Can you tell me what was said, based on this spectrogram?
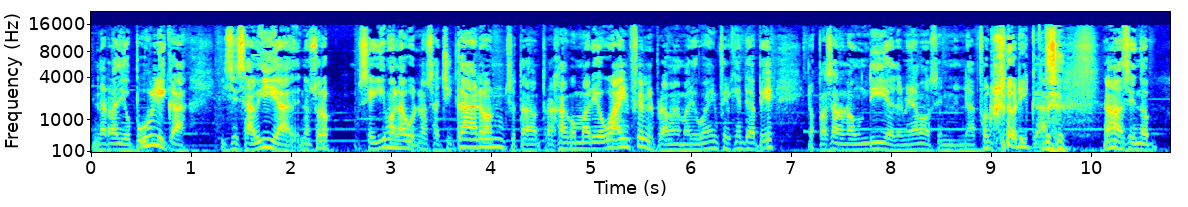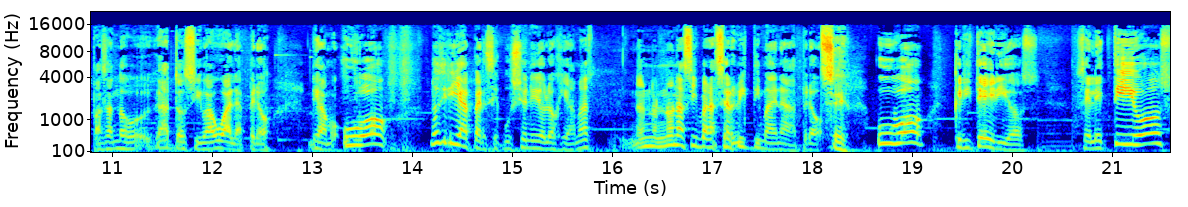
en la radio pública, y se sabía, nosotros seguimos la nos achicaron, yo estaba trabajaba con Mario Weinfeld, el programa de Mario Weinfeld, gente a pie, nos pasaron a un día, terminamos en la folclórica, ¿no? haciendo, pasando gatos y bagualas, pero digamos, hubo, no diría persecución ideológica, más, no, no, no nací para ser víctima de nada, pero Sí. hubo criterios selectivos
